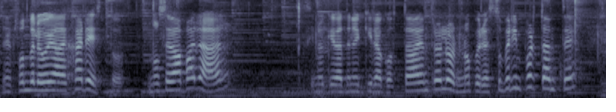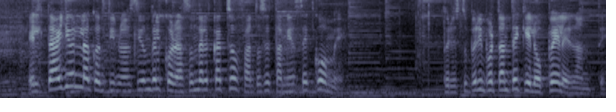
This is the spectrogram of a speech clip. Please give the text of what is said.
En el fondo le voy a dejar esto. No se va a parar, sino que va a tener que ir acostada dentro del horno. Pero es súper importante. El tallo es la continuación del corazón del alcachofa, entonces también se come. Pero es súper importante que lo pelen antes.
